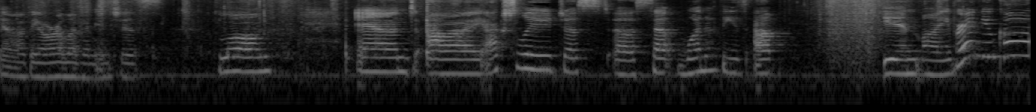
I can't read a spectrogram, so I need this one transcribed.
Yeah, they are 11 inches long. And I actually just uh, set one of these up in my brand new car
